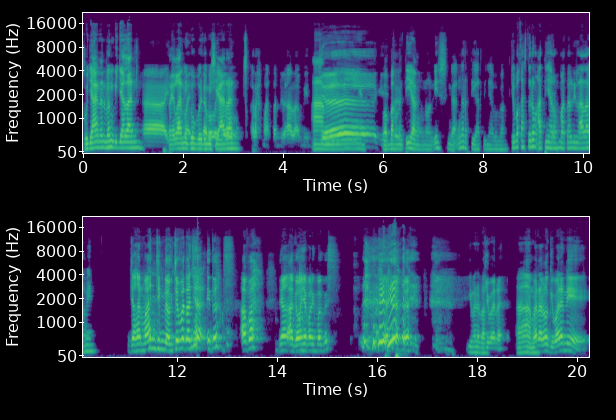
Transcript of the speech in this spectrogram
Hujanan bang di jalan. Ah, Rela nih namanya- gua buat nggak demi apa-apa, siaran. Rahmatan lil alamin. Amin. Gitu. Babang mentiang nonis nggak ngerti artinya apa bang? Coba kasih dong artinya rahmatan lil alamin. Jangan mancing dong. Coba tanya itu apa yang agamanya paling bagus? Gimana bang? Gimana? Ah, Gimana lu gimana nih?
